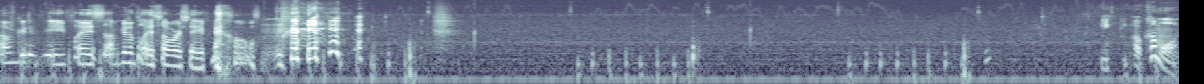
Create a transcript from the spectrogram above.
I'm gonna be place. I'm gonna play somewhere safe now. oh, come on.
